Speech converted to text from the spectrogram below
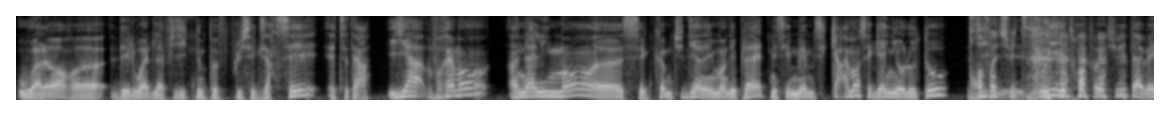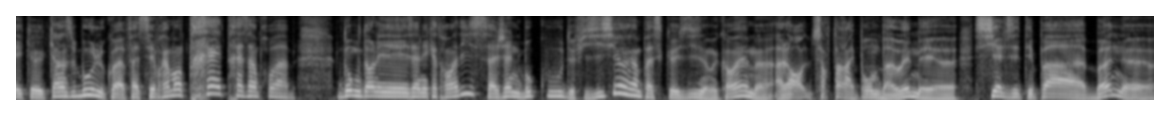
ou alors euh, des lois de la physique ne peuvent plus s'exercer, etc. Il y a vraiment un alignement, euh, c'est comme tu dis un alignement des planètes, mais c'est même c'est carrément c'est gagné au loto. Trois fois de suite. Oui, trois fois de suite avec euh, 15 boules quoi. Enfin, c'est vraiment très très improbable. Donc dans les années 90, ça gêne beaucoup de physiciens hein, parce qu'ils se disent non mais quand même. Alors certains répondent bah ouais mais euh, si elles n'étaient pas bonnes, euh,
